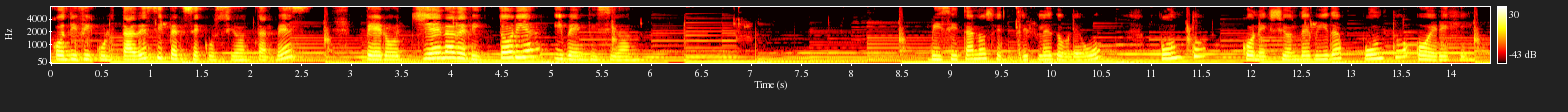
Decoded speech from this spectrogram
con dificultades y persecución tal vez, pero llena de victoria y bendición. Visítanos en www.conexiondevida.org.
